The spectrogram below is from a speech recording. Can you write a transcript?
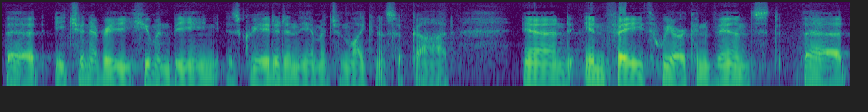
that each and every human being is created in the image and likeness of God. And in faith, we are convinced that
